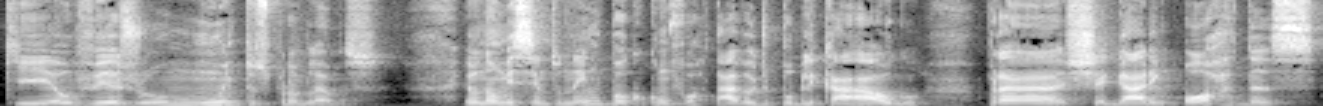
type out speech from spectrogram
que eu vejo muitos problemas. Eu não me sinto nem um pouco confortável de publicar algo para chegarem hordas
